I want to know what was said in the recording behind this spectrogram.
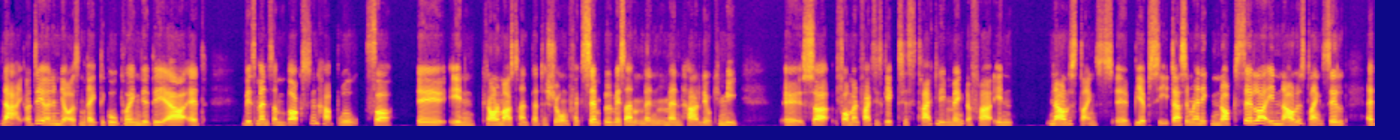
Nej, og det er nemlig også en rigtig god pointe, det er, at hvis man som voksen har brug for øh, en knoglemarvstransplantation, for eksempel hvis man, man har leukemi, øh, så får man faktisk ikke tilstrækkelige mængder fra en navlestrengsbiopsi. Øh, der er simpelthen ikke nok celler i en navlestreng til, at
